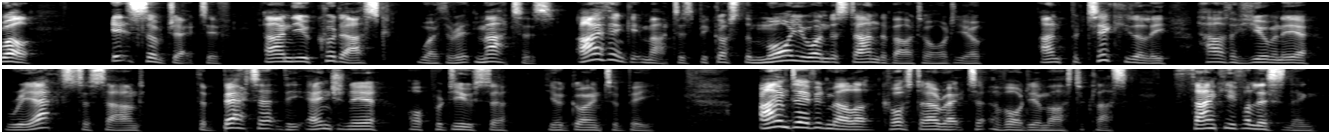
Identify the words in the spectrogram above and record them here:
Well, it's subjective, and you could ask whether it matters. I think it matters because the more you understand about audio, and particularly how the human ear reacts to sound, the better the engineer or producer you're going to be. I'm David Mellor, course director of Audio Masterclass. Thank you for listening.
